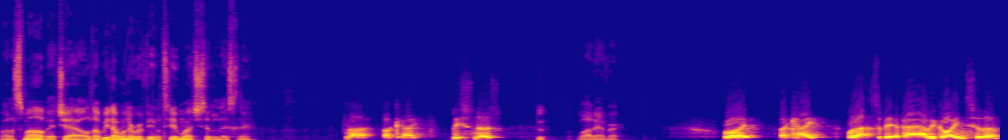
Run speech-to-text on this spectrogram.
Well, a small bit, yeah, although we don't want to reveal too much to the listener. No, okay. Listeners, Whatever. Right. Okay. Well, that's a bit about how we got into them.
